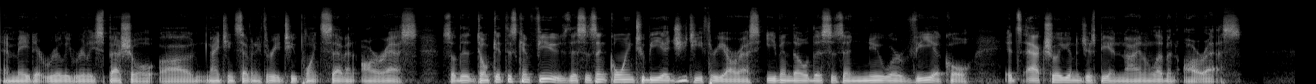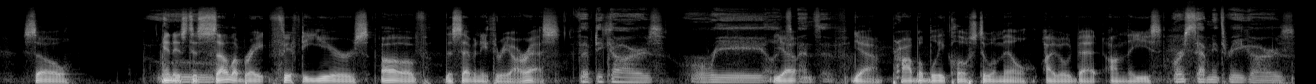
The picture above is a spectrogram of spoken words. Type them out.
and made it really, really special. Uh, 1973 2.7 RS. So the, don't get this confused. This isn't going to be a GT3 RS, even though this is a newer vehicle. It's actually going to just be a 911 RS. So and it's to celebrate 50 years of the 73 RS. 50 cars, real Yep. expensive. Yeah, probably close to a mil, I would bet on these. Or 73 cars,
